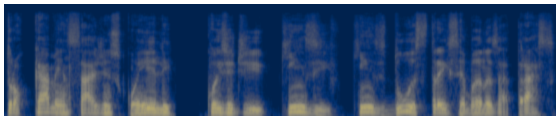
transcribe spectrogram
trocar mensagens com ele coisa de 15, 15, duas, três semanas atrás.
